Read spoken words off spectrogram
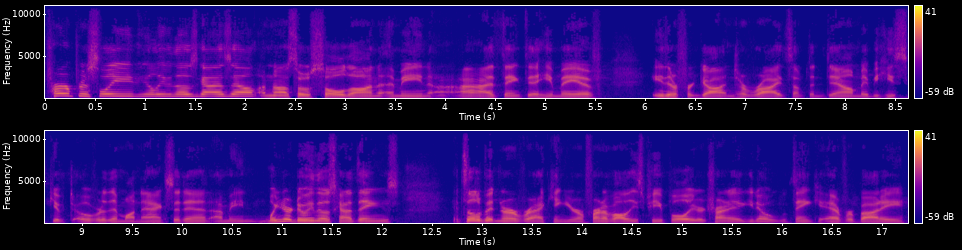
purposely, you know, leaving those guys out, I'm not so sold on. I mean, I, I think that he may have either forgotten to write something down. Maybe he skipped over them on accident. I mean, when you're doing those kind of things, it's a little bit nerve wracking. You're in front of all these people. You're trying to, you know, thank everybody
